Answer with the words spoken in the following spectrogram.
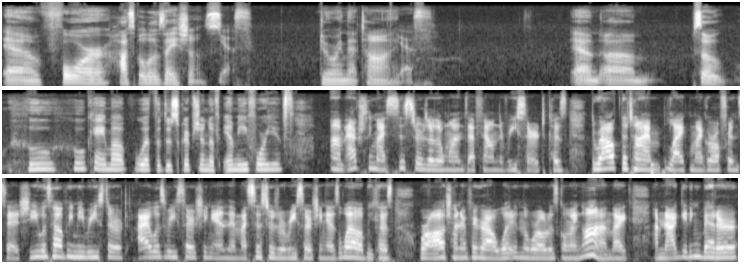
And four hospitalizations. Yes. During that time. Yes. And um, so who who came up with the description of ME for you? Um, actually, my sisters are the ones that found the research because throughout the time, like my girlfriend said, she was helping me research, I was researching, and then my sisters were researching as well because we're all trying to figure out what in the world is going on. Like, I'm not getting better.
